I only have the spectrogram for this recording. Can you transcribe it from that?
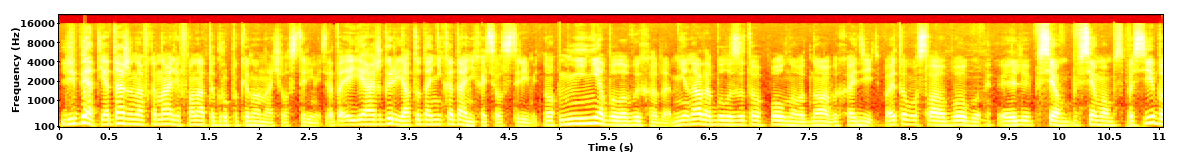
ребят, я даже на канале фаната группы кино начал стримить. Это, я же говорю, я туда никогда не хотел стримить, но мне не было выхода, мне надо было из этого полного дна выходить, поэтому, слава богу, э, всем, всем вам спасибо,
